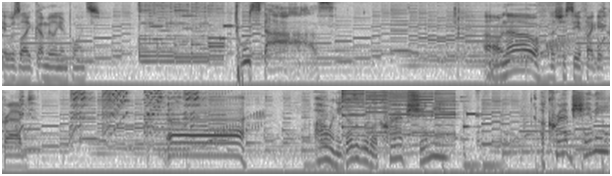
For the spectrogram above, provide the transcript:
It was like a million points. Two stars. Oh no, let's just see if I get crabbed. Uh, oh, and he does a little crab shimmy. A crab shimmy?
